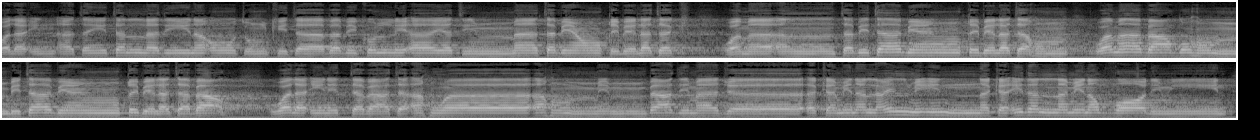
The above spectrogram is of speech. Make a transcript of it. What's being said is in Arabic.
ولئن اتيت الذين اوتوا الكتاب بكل إيه ما تبعوا قبلتك وما انت بتابع قبلتهم وما بعضهم بتابع قبله بعض ولئن اتبعت اهواءهم من بعد ما جاءك من العلم انك اذا لمن الظالمين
